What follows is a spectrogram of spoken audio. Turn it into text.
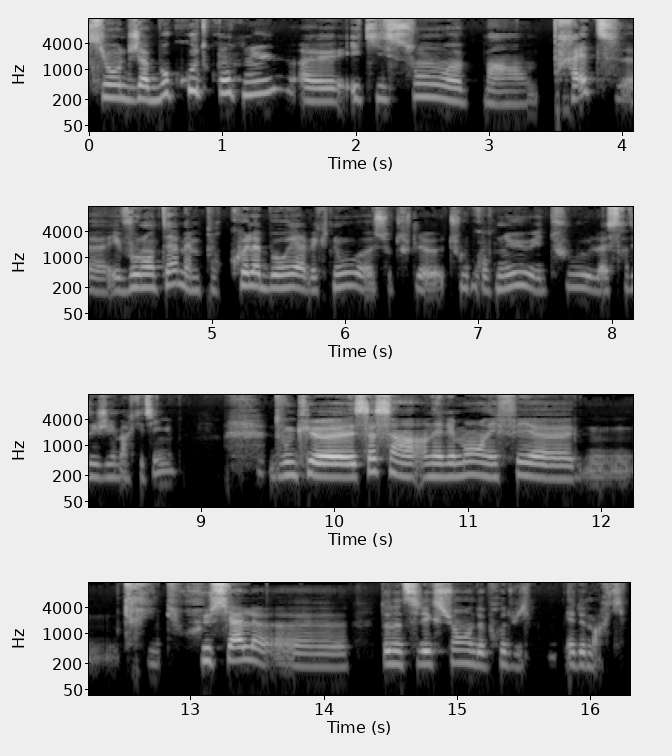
qui ont déjà beaucoup de contenu euh, et qui sont ben, prêtes et volontaires même pour collaborer avec nous sur tout le, tout le contenu et toute la stratégie marketing. Donc ça, c'est un, un, élément en effet crucial dans notre sélection de produits et de marques.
